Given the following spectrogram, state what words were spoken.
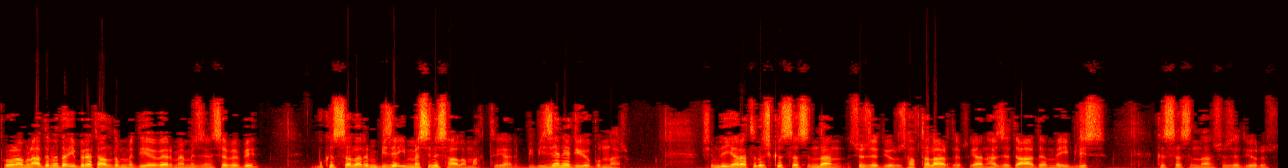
Programın adını da ibret aldım mı diye vermemizin sebebi bu kıssaların bize inmesini sağlamaktı. Yani bize ne diyor bunlar? Şimdi yaratılış kıssasından söz ediyoruz haftalardır. Yani Hazreti Adem ve İblis kıssasından söz ediyoruz.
